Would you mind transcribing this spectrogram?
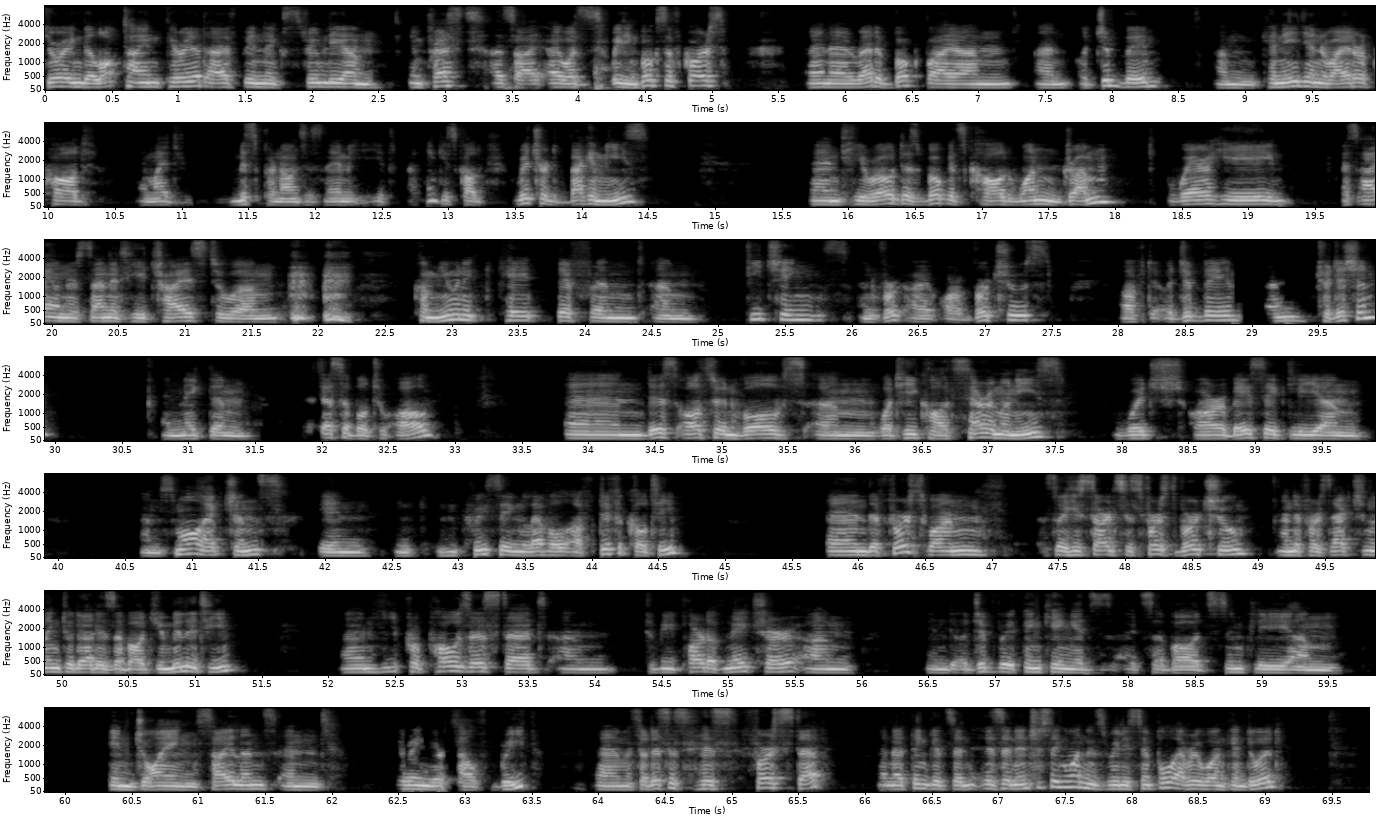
during the lockdown period, I've been extremely um, impressed. So I, I, was reading books, of course, and I read a book by um, an Ojibwe um, Canadian writer called I might mispronounce his name. I think he's called Richard Wagamese, and he wrote this book. It's called One Drum, where he, as I understand it, he tries to um, communicate different um, teachings and vir- uh, or virtues of the Ojibwe tradition and make them accessible to all. And this also involves um, what he calls ceremonies, which are basically um, um, small actions in, in, increasing level of difficulty. And the first one, so he starts his first virtue, and the first action linked to that is about humility. And he proposes that um, to be part of nature, um, in the Ojibwe thinking, it's it's about simply um, enjoying silence and hearing yourself breathe. Um, so this is his first step, and I think it's an it's an interesting one. It's really simple. Everyone can do it.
